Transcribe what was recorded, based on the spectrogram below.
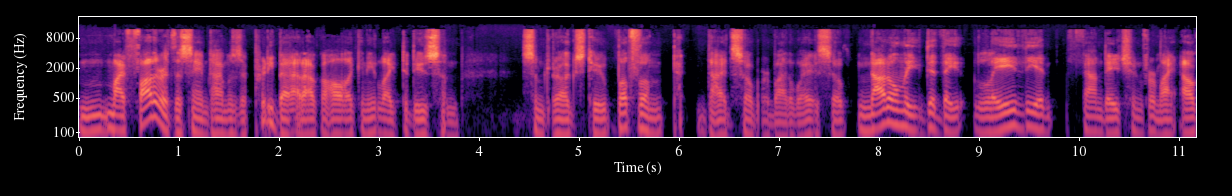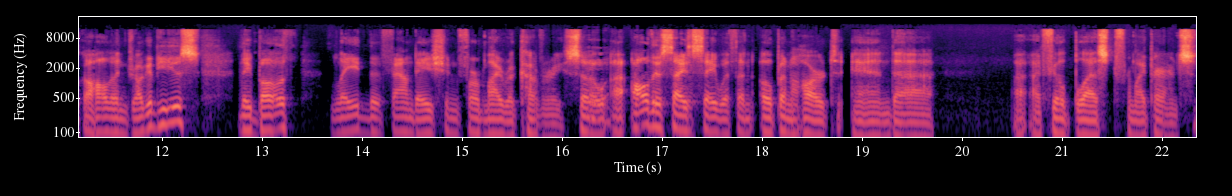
my father at the same time was a pretty bad alcoholic and he liked to do some, some drugs too. Both of them died sober, by the way. So not only did they lay the foundation for my alcohol and drug abuse. They both laid the foundation for my recovery. So mm. uh, all this I say with an open heart, and uh, I feel blessed for my parents.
